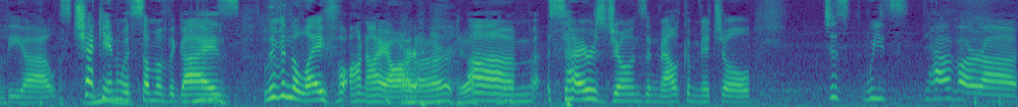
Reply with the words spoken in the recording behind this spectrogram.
the. Uh, let's check in with some of the guys living the life on IR. On IR, yeah, um, Cyrus Jones and Malcolm Mitchell. Just we have our. Uh,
